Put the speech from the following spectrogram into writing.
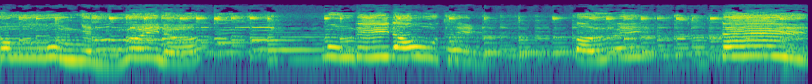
Không muốn nhìn ngươi nữa. Muốn đi đâu thì tự ý đi.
